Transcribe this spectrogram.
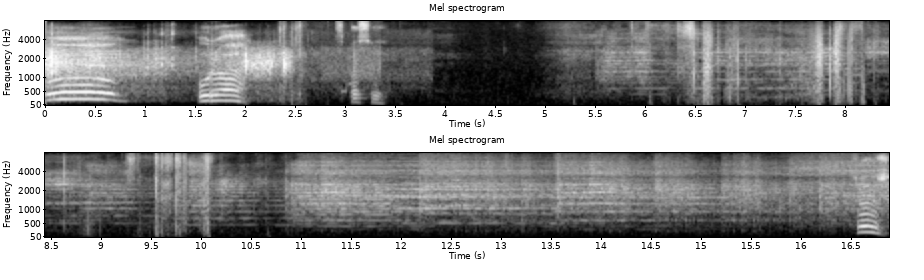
О, ура! Спасли. Що ж,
